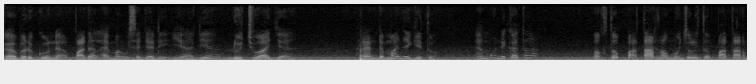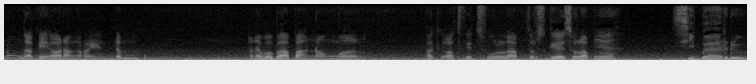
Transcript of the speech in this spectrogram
nggak berguna. Padahal emang bisa jadi ya dia lucu aja random aja gitu. Emang dikata waktu Pak Tarno muncul itu Pak Tarno nggak kayak orang random. Ada bapak-bapak nongol pakai outfit sulap terus gaya sulapnya si baru.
